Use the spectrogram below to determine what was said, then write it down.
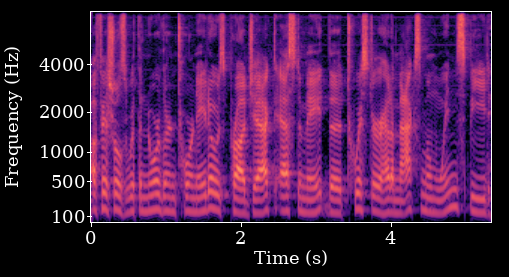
Officials with the Northern Tornadoes Project estimate the twister had a maximum wind speed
